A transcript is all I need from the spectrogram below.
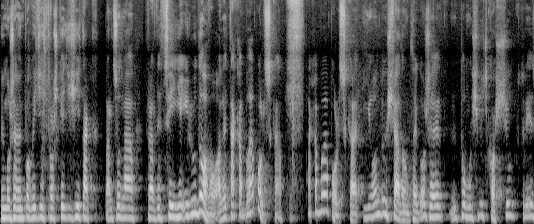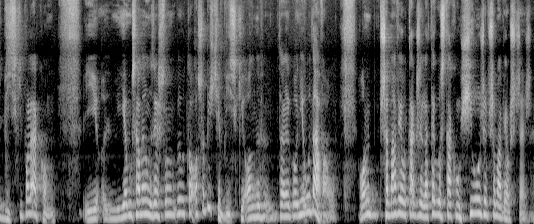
my możemy powiedzieć troszkę dzisiaj tak bardzo na tradycyjnie i ludowo, ale taka była Polska. Taka była Polska. I on był świadom tego, że to musi być Kościół, który jest bliski Polakom. I jemu samemu zresztą był to osobiście bliski. On tego nie udawał. On przemawiał także dlatego z taką siłą, że przemawiał szczerze.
